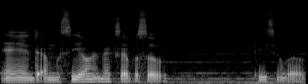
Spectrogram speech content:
And I'm to see y'all in the next episode. Peace and love.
